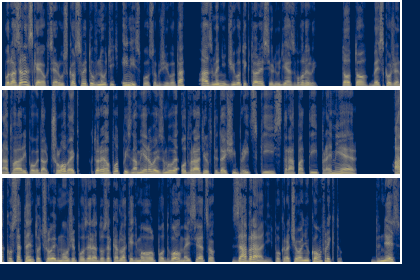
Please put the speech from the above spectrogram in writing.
Podľa Zelenského chce Rusko svetu vnútiť iný spôsob života a zmeniť životy, ktoré si ľudia zvolili. Toto bez kože na tvári povedal človek, ktorého podpis na mierovej zmluve odvrátil vtedajší britský strapatý premiér. Ako sa tento človek môže pozerať do zrkadla, keď mohol po dvoch mesiacoch zabrániť pokračovaniu konfliktu? Dnes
